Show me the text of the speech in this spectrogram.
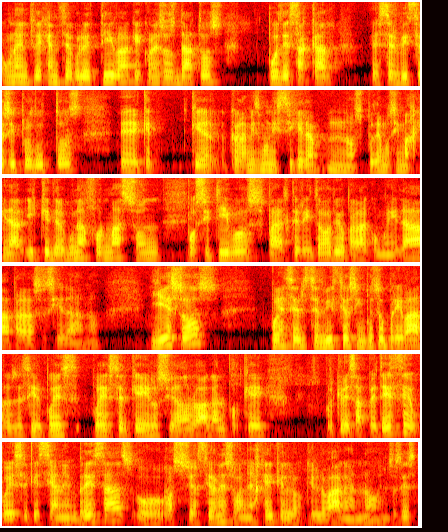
una inteligencia colectiva que con esos datos puede sacar eh, servicios y productos eh, que, que, ahora mismo ni siquiera nos podemos imaginar y que de alguna forma son positivos para el territorio, para la comunidad, para la sociedad. ¿no? Y esos pueden ser servicios incluso privados, es decir, puede, puede ser que los ciudadanos lo hagan porque, porque les apetece o puede ser que sean empresas o asociaciones o ONG que lo, que lo hagan. ¿no? Entonces,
